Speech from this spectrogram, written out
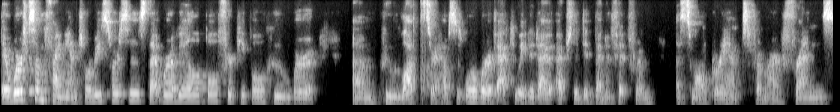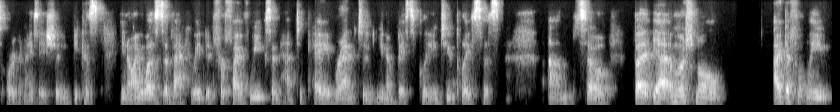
there were some financial resources that were available for people who were, um, who lost their houses or were evacuated. I actually did benefit from a small grant from our friends organization because, you know, I was evacuated for five weeks and had to pay rent and, you know, basically in two places. Um, so, but yeah, emotional, I definitely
